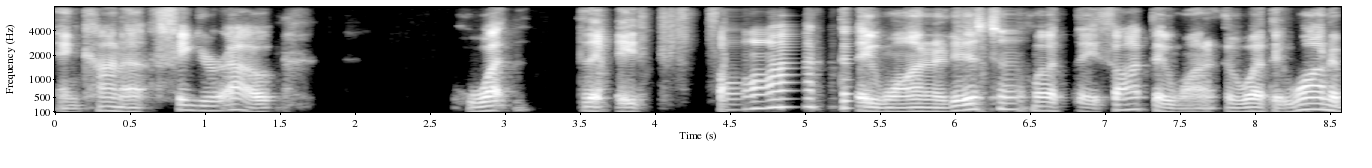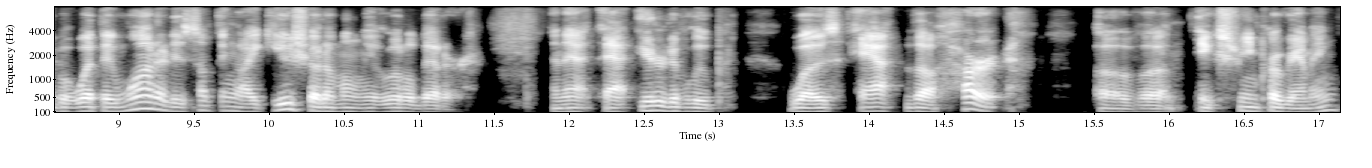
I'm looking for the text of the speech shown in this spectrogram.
and kind of figure out what they thought they wanted isn't what they thought they wanted, what they wanted, but what they wanted is something like you showed them only a little better. And that, that iterative loop was at the heart of uh, extreme programming.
